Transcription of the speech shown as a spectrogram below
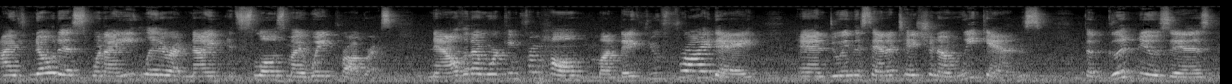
I've noticed when I eat later at night, it slows my weight progress now that I'm working from home Monday through Friday and doing the sanitation on weekends, the good news is,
